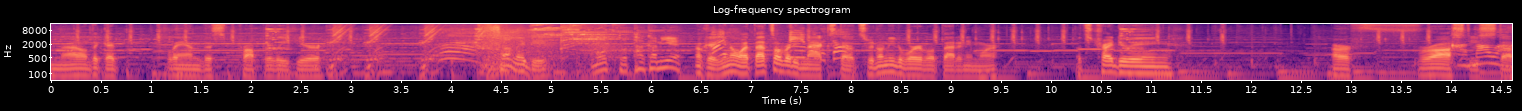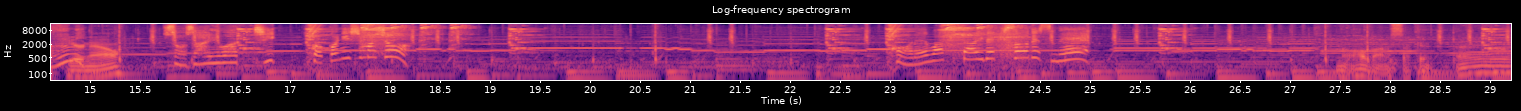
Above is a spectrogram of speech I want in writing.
No, I don't think I planned this properly here. Well, maybe. Okay, you know what? That's already maxed out, so we don't need to worry about that anymore. Let's try doing our frosty stuff here now second. Uh...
